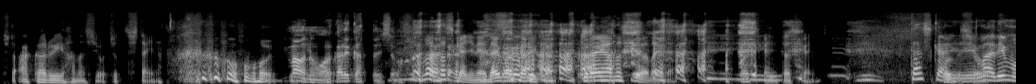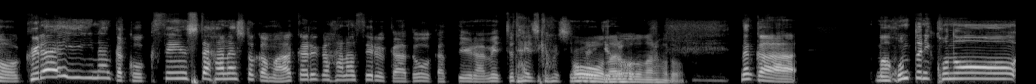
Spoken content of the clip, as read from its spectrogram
ちょっと明るい話をちょっとしたいなと思う今のも明るかったでしょ。まあ確かにね、だいぶ明るいから、暗い話ではないな。確かに確かに。確かにね、まあでも、暗いなんかこう苦戦した話とかも明るく話せるかどうかっていうのはめっちゃ大事かもしれないけど、なるほど、なるほど。なんか、まあ本当にこの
